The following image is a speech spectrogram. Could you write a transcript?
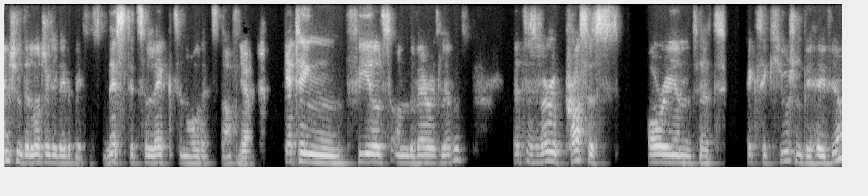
mentioned the logical databases, nested selects, and all that stuff. Yeah, getting fields on the various levels. That is very process-oriented execution behavior,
